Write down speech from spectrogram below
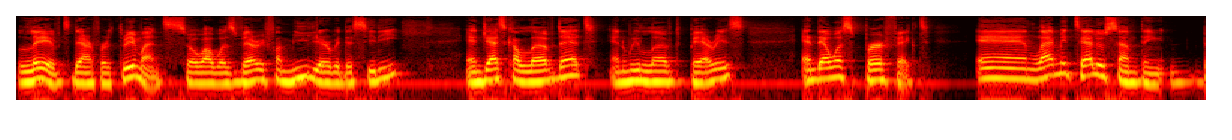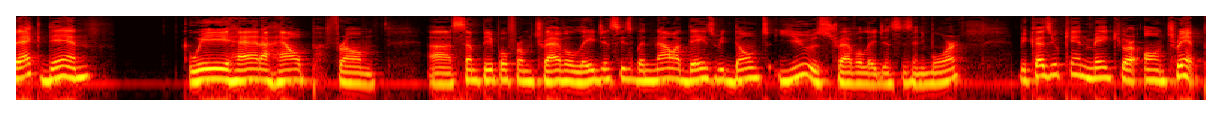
lived there for three months. So I was very familiar with the city. And Jessica loved it. And we loved Paris. And that was perfect. And let me tell you something. Back then, we had a help from uh, some people from travel agencies, but nowadays we don't use travel agencies anymore because you can make your own trip.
